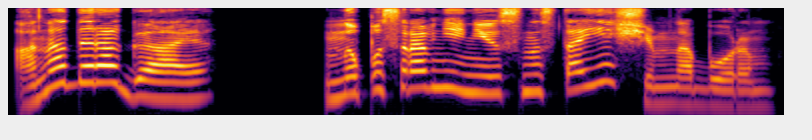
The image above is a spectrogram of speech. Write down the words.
Она дорогая, но по сравнению с настоящим набором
